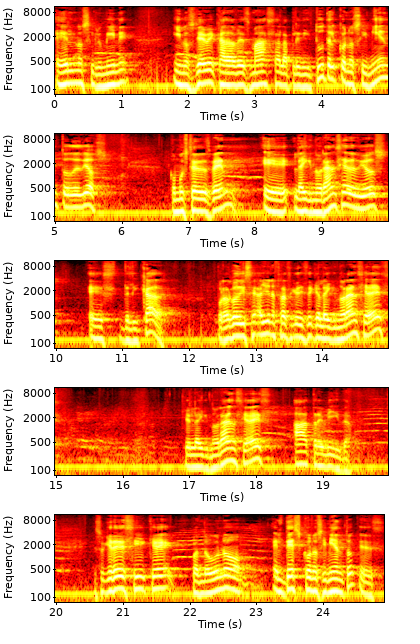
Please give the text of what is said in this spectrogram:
Él nos ilumine y nos lleve cada vez más a la plenitud del conocimiento de Dios. Como ustedes ven, eh, la ignorancia de Dios es delicada. Por algo dice, hay una frase que dice que la ignorancia es, que la ignorancia es atrevida. Eso quiere decir que cuando uno, el desconocimiento, que es,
